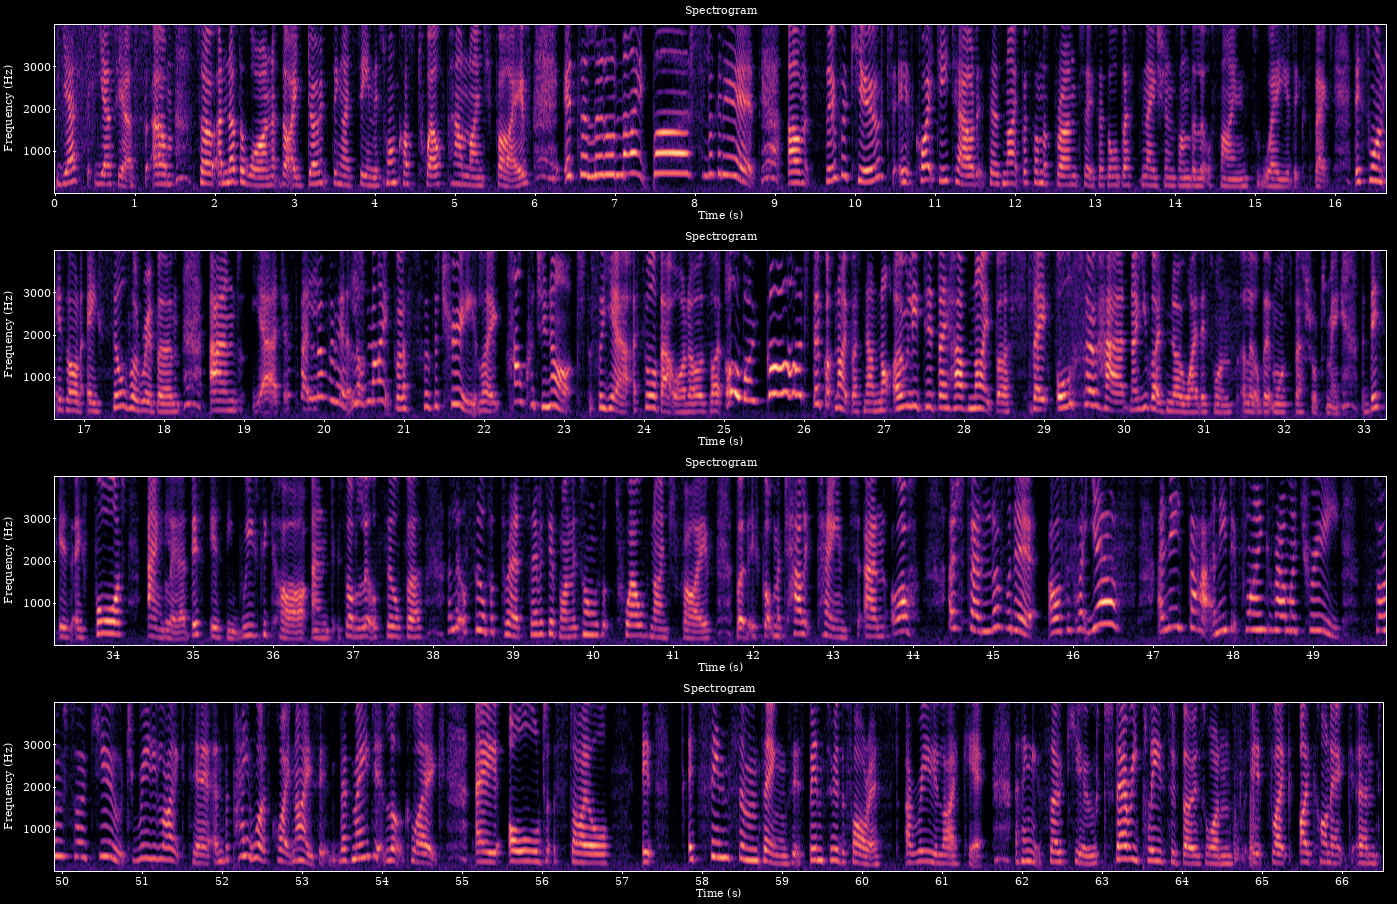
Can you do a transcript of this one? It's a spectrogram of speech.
Yes, yes, yes. Um, so another one that I don't think I'd seen. This one cost £12.95. It's a little Knight Bus. Look at it. Um, super cute. It's quite detailed. It says Knight Bus on the front. It says all destinations on the little signs where you'd expect. This one is on a silver ribbon and yeah, just fell in love with it. A little Knight Bus for the tree. Like, how could you not? So yeah, I saw that one. I was like, oh my God, they've got Knight Bus. Now, not only did they have Knight Bus, they also had had, now you guys know why this one's a little bit more special to me, but this is a Ford Anglia. This is the Weasley car and it's on a little silver, a little silver thread, same as the other one. This one was twelve ninety five, but it's got metallic paint and oh, I just fell in love with it. I was just like, yes, I need that. I need it flying around my tree. So, so cute. Really liked it. And the paintwork's quite nice. It, they've made it look like a old style it's it's seen some things. It's been through the forest. I really like it. I think it's so cute. Very pleased with those ones. It's like iconic and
